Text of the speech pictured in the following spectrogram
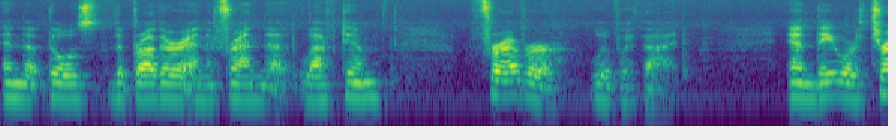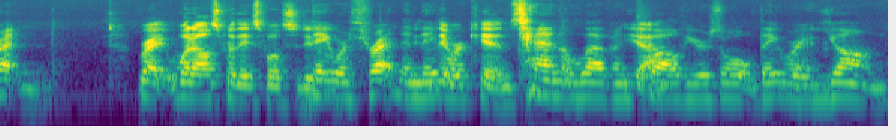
and that those, the brother and the friend that left him forever live with that. And they were threatened Right. What else were they supposed to do? they were threatened and they, They were, were kids. 10 11 Yeah. 12 years old they were Right. young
